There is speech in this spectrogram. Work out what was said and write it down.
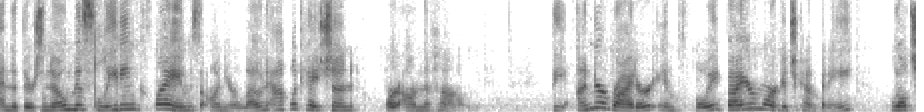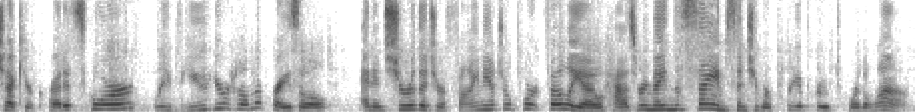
and that there's no misleading claims on your loan application or on the home. The underwriter employed by your mortgage company will check your credit score, review your home appraisal, and ensure that your financial portfolio has remained the same since you were pre approved for the loan.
